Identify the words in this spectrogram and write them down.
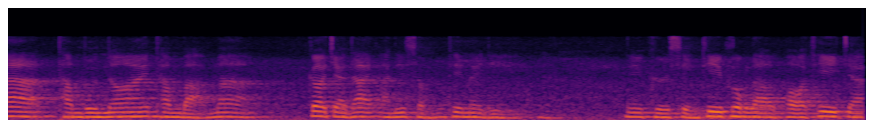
ถ้าทำบุญน้อยทำบาปมาก ก็จะได้อานิสงส์ที่ไม่ดี นี่คือสิ่งที่พวกเราพอที่จะ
